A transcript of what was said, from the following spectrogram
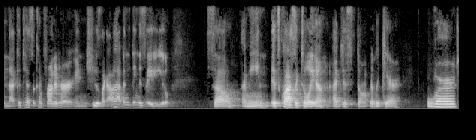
and that Contessa confronted her, and she was like, I don't have anything to say to you. So, I mean, it's classic Toya. I just don't really care. Word.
